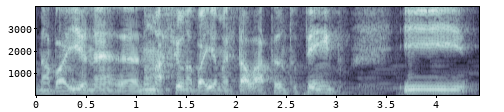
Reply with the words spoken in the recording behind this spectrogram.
na Bahia, né? É, não nasceu na Bahia, mas está lá há tanto tempo. E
